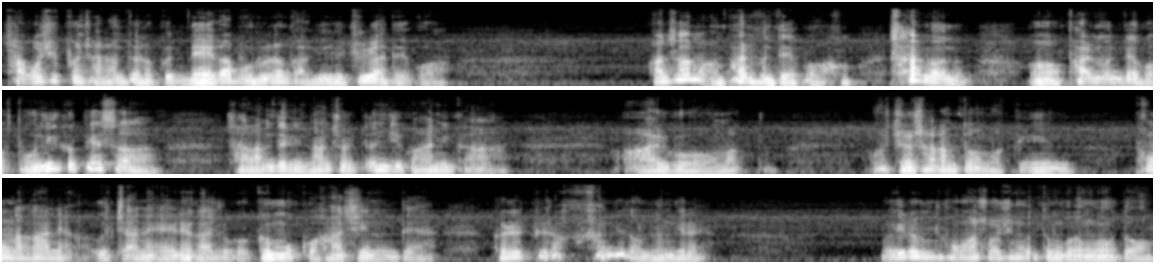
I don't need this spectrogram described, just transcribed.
사고 싶은 사람들은 그 내가 부르는 가격에 줘야 되고. 안 사면 안 팔면 되고. 사면 어 팔면 되고. 돈이 급해서 사람들이 난초를 던지고 하니까 아이고 막 어, 저 사람도 막 이, 폭락하네 어쩌네 이래가지고 겁먹고 하시는데 그럴 필요 한 개도 없는 게래. 뭐 이런 홍화 소신 같은 경우도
